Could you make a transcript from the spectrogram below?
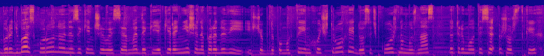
Боротьба з короною не закінчилася. Медики, як і раніше, на передовій, і щоб допомогти їм, хоч трохи, досить кожному з нас дотримуватися жорстких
